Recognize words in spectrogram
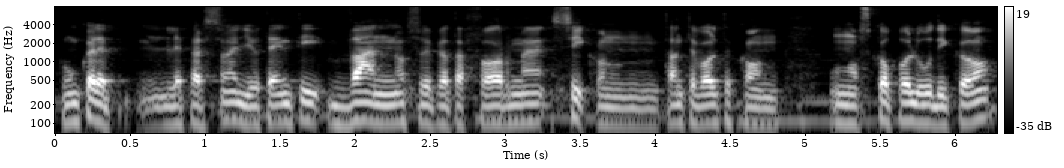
comunque le, le, persone, gli utenti vanno sulle piattaforme, sì, con, tante volte con uno scopo ludico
